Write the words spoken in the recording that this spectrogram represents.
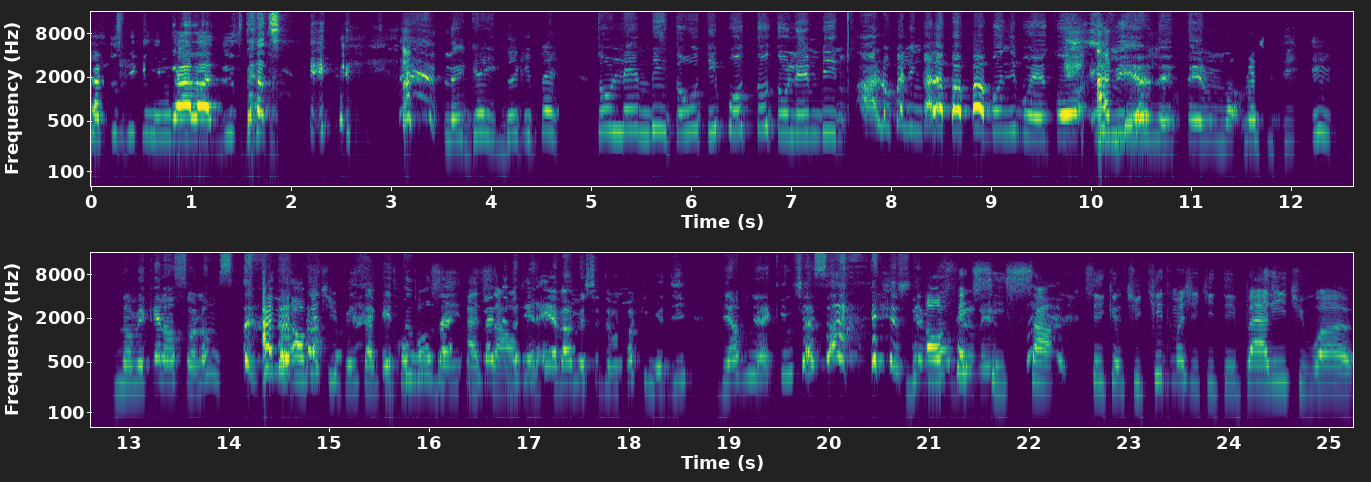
Have to speak in Lingala, just that. le gars, il, donc fait tolembi touti poto tolembi aloba lingala papa boni boyeko et puis on était moi je dis eh, non mais quelle insolence. Ah mais en fait tu fais ça fait trop penser à ça en fait. et il y avait un monsieur devant moi qui me dit bienvenue à Kinshasa. Mais en fait c'est ça. C'est que tu quittes moi j'ai quitté Paris tu vois.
